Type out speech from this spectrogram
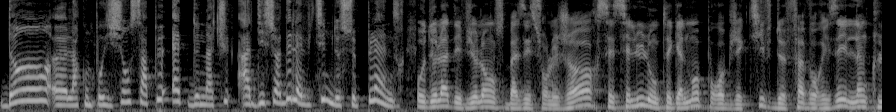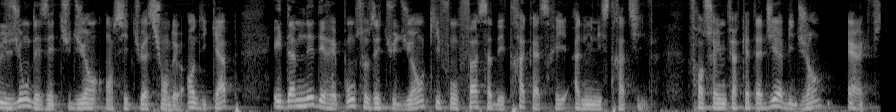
dans euh, la composition, ça peut être de nature à dissuader les victimes de se plaindre. Au-delà des violences basées sur le genre, ces cellules ont également pour objectif de favoriser l'inclusion des étudiants en situation de handicap et d'amener des réponses aux étudiants qui font face à des tracasseries administratives. François Imferkataji, Abidjan, RFI.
